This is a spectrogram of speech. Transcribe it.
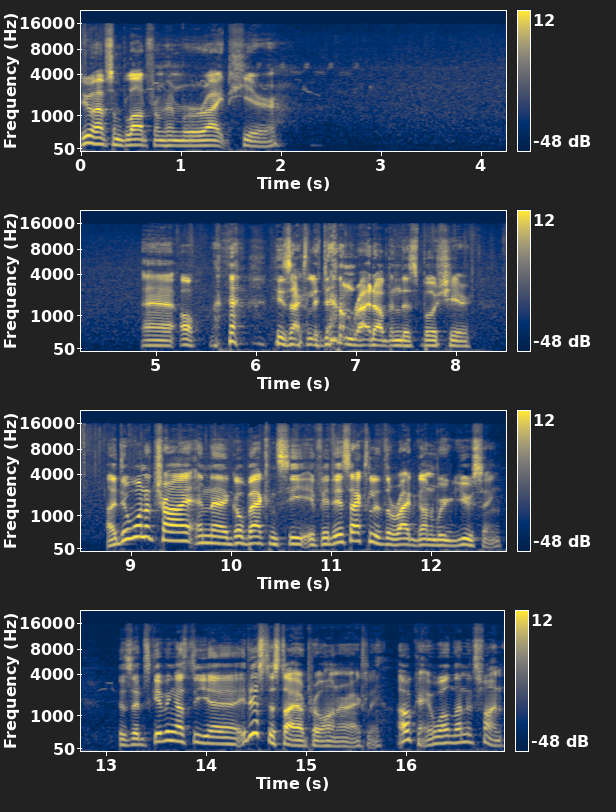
Do have some blood from him right here. Uh, oh, he's actually down right up in this bush here. I do want to try and uh, go back and see if it is actually the right gun we're using. Because it's giving us the, uh, it is the Steyr Pro Hunter actually. Okay, well then it's fine.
